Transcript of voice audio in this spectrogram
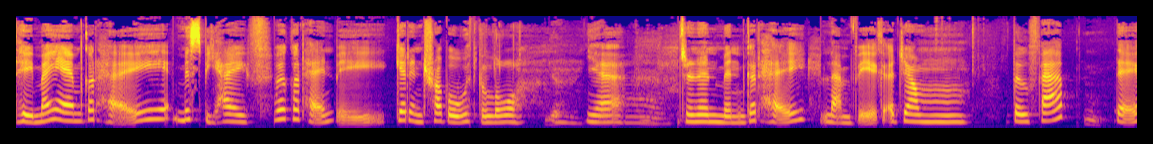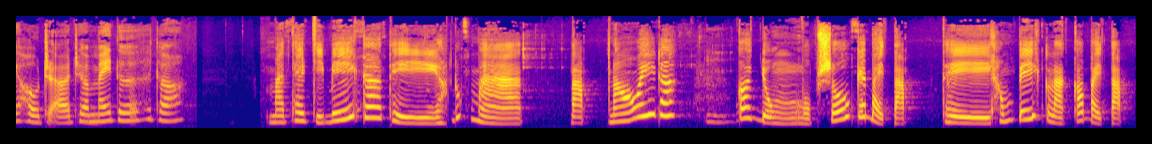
thì mấy em có thể misbehave và có thể bị get in trouble with the law. Yeah. yeah. Mm. Cho nên mình có thể làm việc ở trong tư pháp ừ. để hỗ trợ cho mấy đứa đó. Mà theo chị biết á, thì lúc mà tập nói đó ừ. có dùng một số cái bài tập thì không biết là có bài tập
